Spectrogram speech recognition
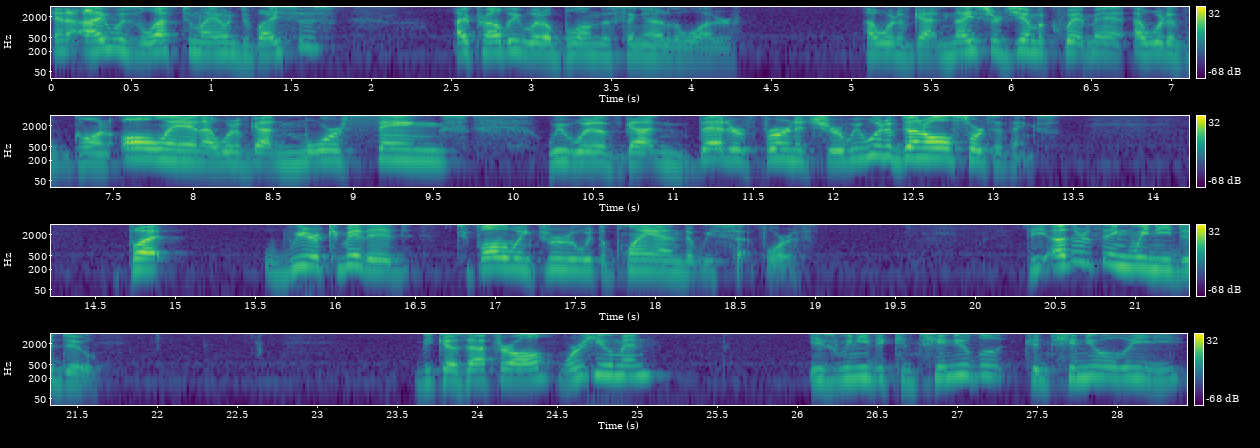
and I was left to my own devices, I probably would have blown this thing out of the water. I would have gotten nicer gym equipment. I would have gone all in. I would have gotten more things. We would have gotten better furniture. We would have done all sorts of things. But we are committed to following through with the plan that we set forth. The other thing we need to do, because after all, we're human, is we need to continue, continually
